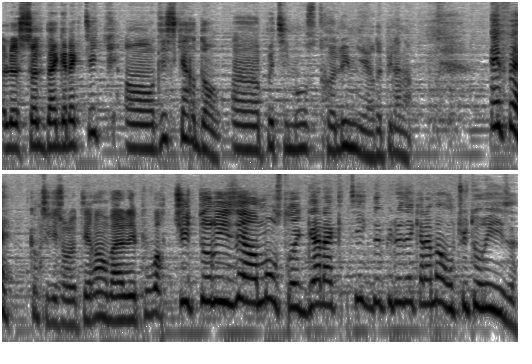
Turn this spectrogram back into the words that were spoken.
le soldat galactique en discardant un petit monstre lumière depuis la main. Effet, quand il est sur le terrain, on va aller pouvoir tutoriser un monstre galactique depuis le deck à la main. On tutorise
